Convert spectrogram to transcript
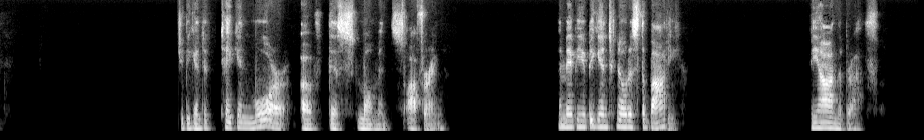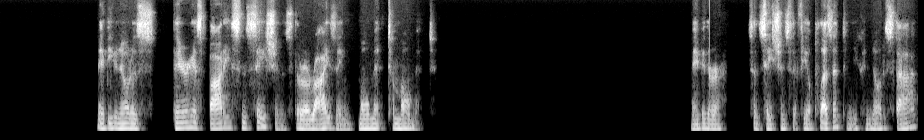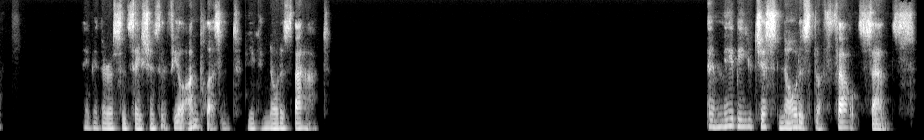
you begin to take in more of this moment's offering and maybe you begin to notice the body. beyond the breath. Maybe you notice various body sensations that are arising moment to moment. Maybe there are sensations that feel pleasant and you can notice that. Maybe there are sensations that feel unpleasant. You can notice that. And maybe you just notice the felt sense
